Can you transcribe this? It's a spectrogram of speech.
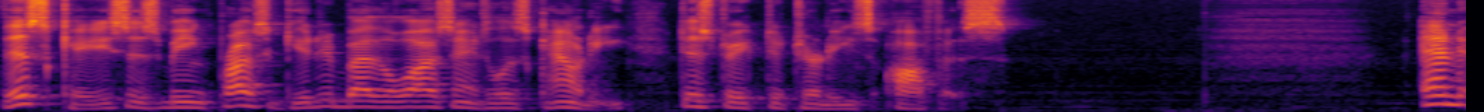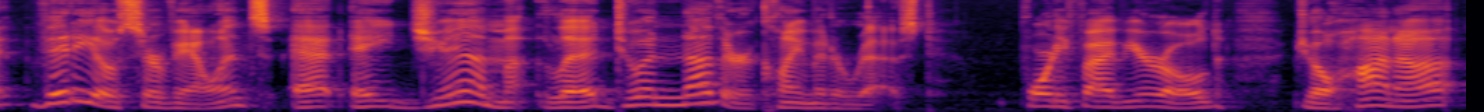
This case is being prosecuted by the Los Angeles County District Attorney's Office. And video surveillance at a gym led to another claimant arrest. 45 year old Johanna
